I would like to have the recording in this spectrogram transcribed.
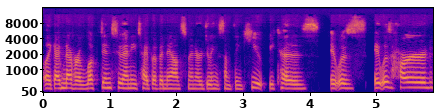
like I've never looked into any type of announcement or doing something cute because it was it was hard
